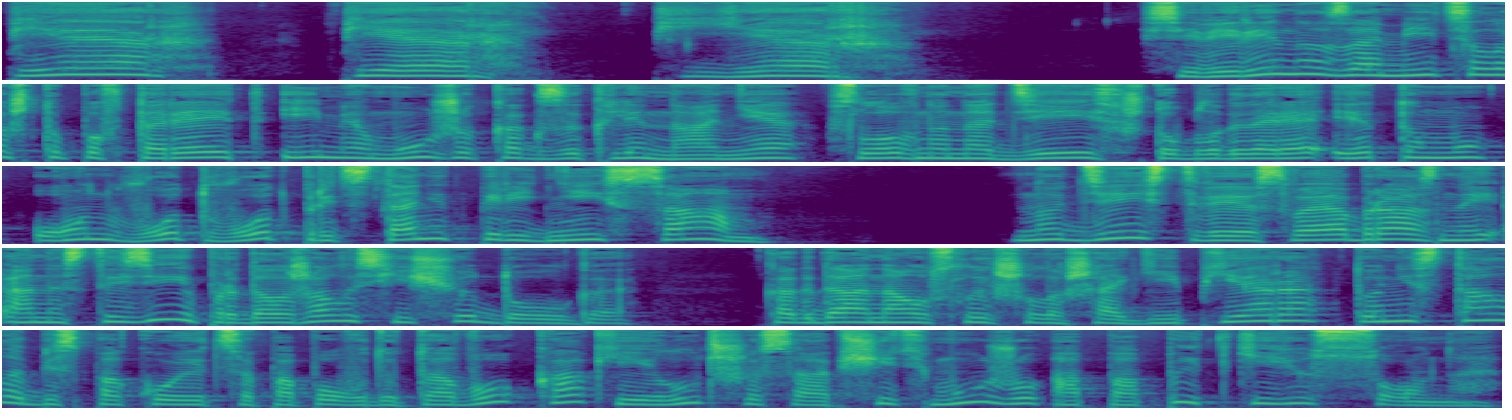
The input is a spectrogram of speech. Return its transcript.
«Пьер, Пьер, Пьер...» Северина заметила, что повторяет имя мужа как заклинание, словно надеясь, что благодаря этому он вот-вот предстанет перед ней сам. Но действие своеобразной анестезии продолжалось еще долго. Когда она услышала шаги Пьера, то не стала беспокоиться по поводу того, как ей лучше сообщить мужу о попытке Юсона.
